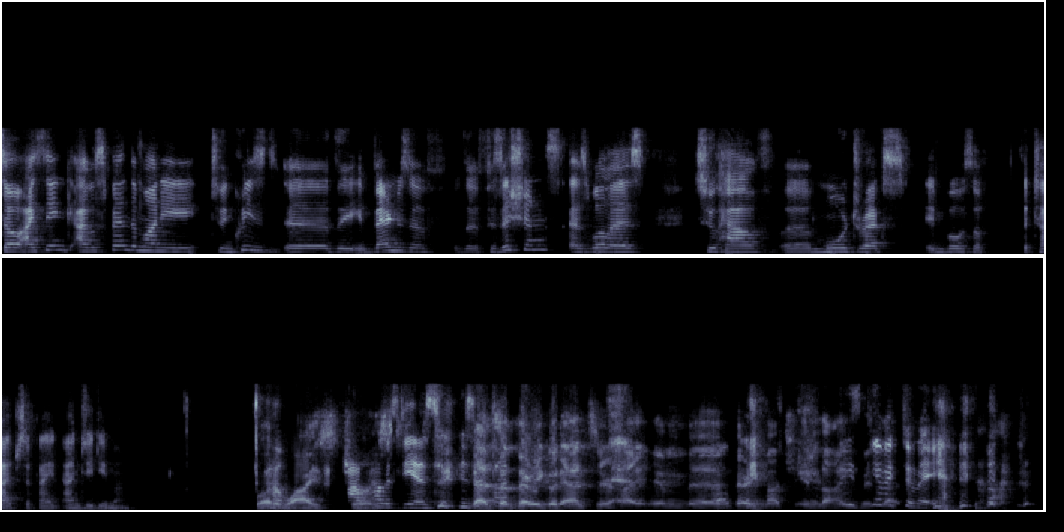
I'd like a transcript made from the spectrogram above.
So I think I will spend the money to increase uh, the awareness of the physicians as well as to have uh, more drugs in both of the types of angioedema. What how, a wise choice. How, how is the answer? Is That's a very good answer. I am uh, okay. very much in line Please with give that. it to me.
